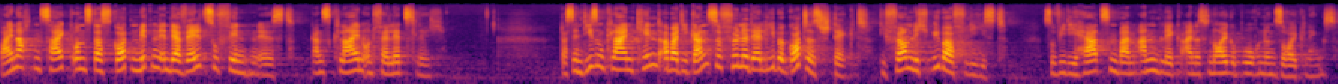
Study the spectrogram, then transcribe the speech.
Weihnachten zeigt uns, dass Gott mitten in der Welt zu finden ist, ganz klein und verletzlich dass in diesem kleinen Kind aber die ganze Fülle der Liebe Gottes steckt, die förmlich überfließt, sowie die Herzen beim Anblick eines neugeborenen Säuglings.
